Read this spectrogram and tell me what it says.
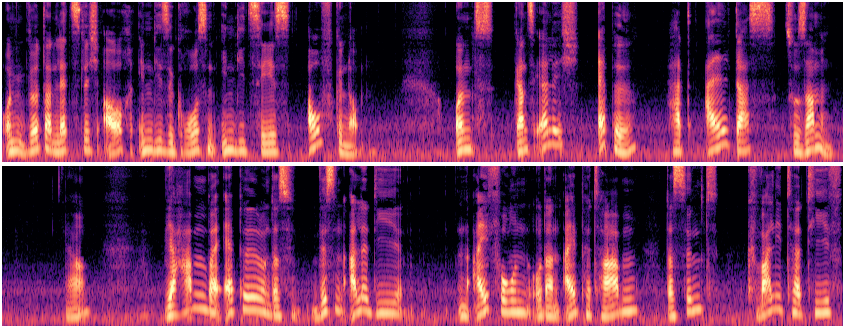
und wird dann letztlich auch in diese großen Indizes aufgenommen. Und ganz ehrlich, Apple hat all das zusammen. Ja? Wir haben bei Apple, und das wissen alle, die ein iPhone oder ein iPad haben, das sind qualitativ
